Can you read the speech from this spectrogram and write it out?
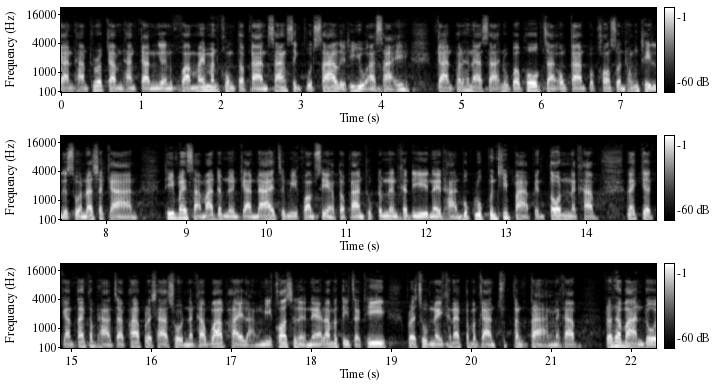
การทำธุรกรรมทางการเงิน ความไม่มั่นคงต่อการสร้างสิ่งปลูกสร้างหรือที่อยู่อาศัย การพัฒนาสาธารณูปโภค จากองค์การปกครองส่วนท้องถิ่น หรือส่วนราชการ ที่ไม่สามารถดำเนินการได้ จึงมีความเสี่ยงต่อการถูกดำเนินคดีในฐานบุกรุกพื้นที่ป่าเป็นต้นนะครับและเกิดการตั้งคำถามจากภาคประชาชนนะครับว่าภายหลังมีข้อเสนอแนะและมติจากที่ประชุมในคณะกรรมการชุดต่างๆนะครับ รัฐบาลโดย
